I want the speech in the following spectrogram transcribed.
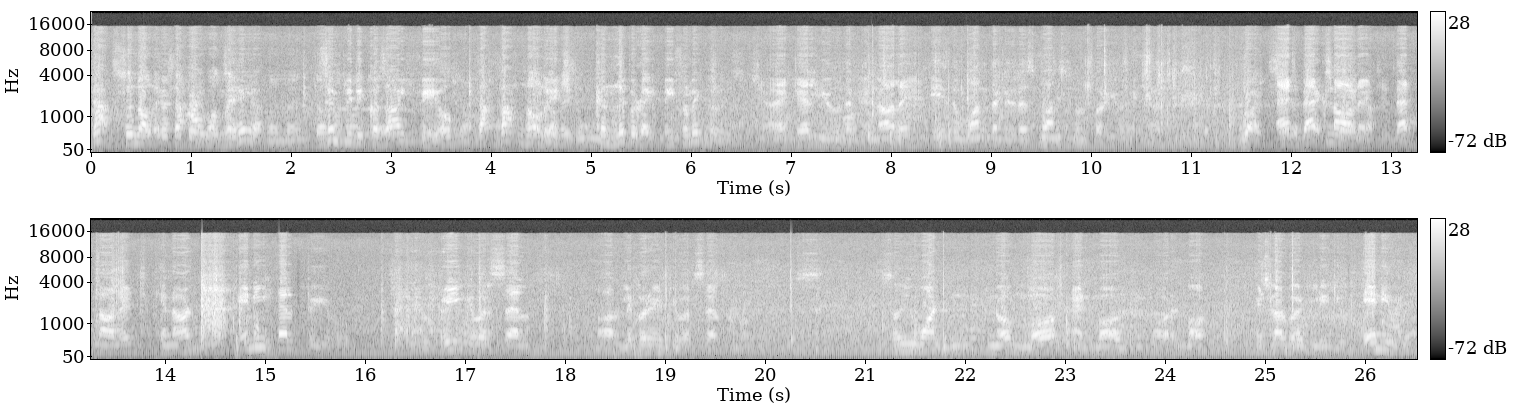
that's the knowledge that I want to hear. Simply because I feel that that knowledge can liberate me from ignorance. I tell you that the knowledge is the one that is responsible for your ignorance. Right. so And that knowledge, that knowledge cannot be any help to you to free yourself or liberate yourself from. So you want to know more and more and more and more. It's not going to lead you anywhere.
